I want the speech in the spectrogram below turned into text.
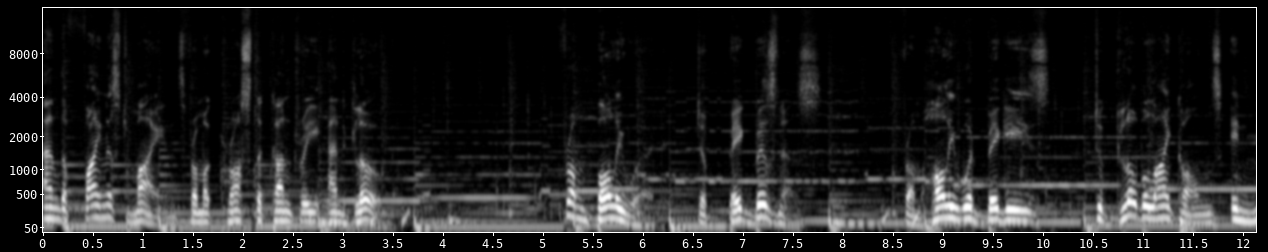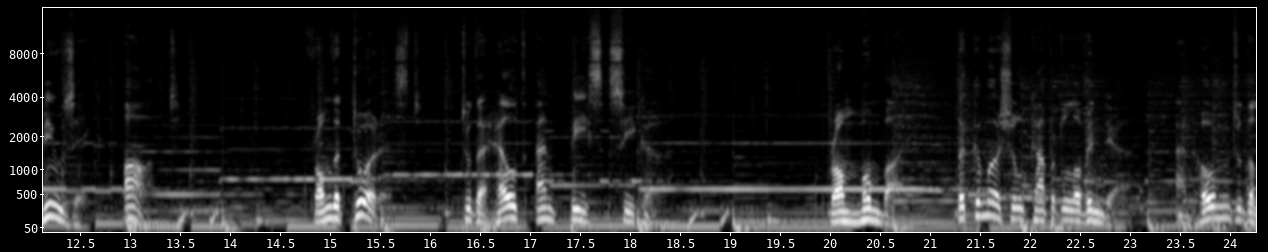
and the finest minds from across the country and globe. From Bollywood to big business, from Hollywood biggies to global icons in music, art. From the tourist to the health and peace seeker. From Mumbai, the commercial capital of India and home to the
